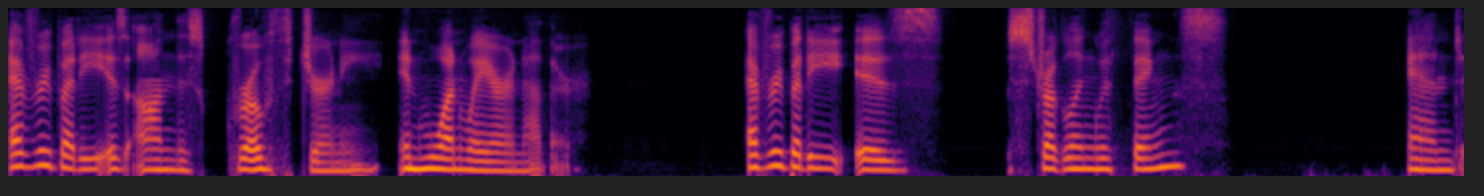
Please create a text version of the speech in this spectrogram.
everybody is on this growth journey in one way or another. Everybody is struggling with things. And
